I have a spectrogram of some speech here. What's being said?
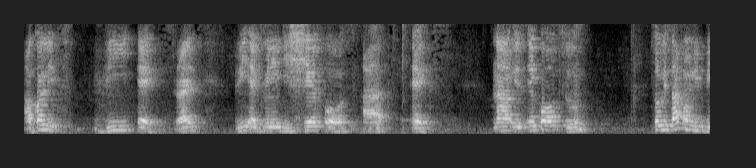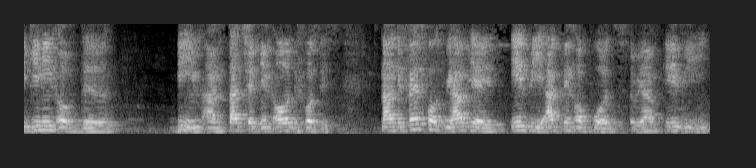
I'll call it Vx, right? Vx meaning the shear force at x. Now is equal to, so we start from the beginning of the beam and start checking all the forces. Now the first force we have here is AV acting upwards. So we have AV.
